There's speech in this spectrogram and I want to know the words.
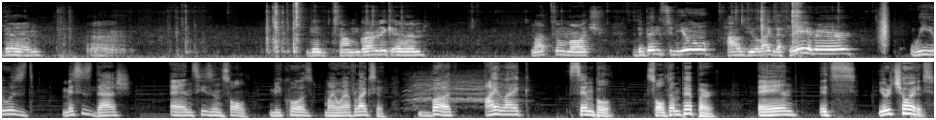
Then uh, get some garlic in not too much depends on you how do you like the flavor we used mrs dash and seasoned salt because my wife likes it. But i like simple salt and pepper and it's your choice.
